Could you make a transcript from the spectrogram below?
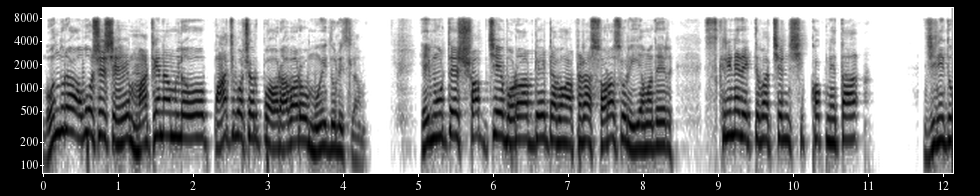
বন্ধুরা, অবশেষে মাঠে নামলো পাঁচ বছর পর আবারও মহিদুল ইসলাম। এই মুহূর্তে সবচেয়ে বড় আপডেট এবং আপনারা সরাসরি আমাদের স্ক্রিনে দেখতে পাচ্ছেন শিক্ষক নেতা, যিনি দু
